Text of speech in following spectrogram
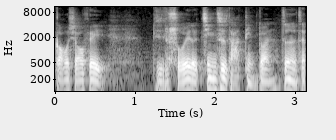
高消费，比如所谓的金字塔顶端，真的在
